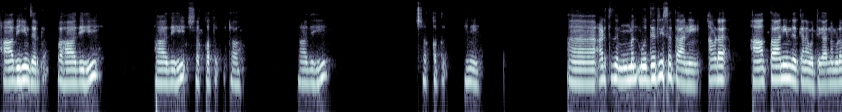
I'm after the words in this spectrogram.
ഹാദിഹിയും ചേർക്കാം. അപ്പൊ ഹാദിഹി ഹാദിഹി ഷക്കത്ത് കേട്ടോ ഹാദിഹി ഷക്കത്ത് ഇനി അടുത്തത് മുദരിസത്താനി. അവിടെ ആത്താനിയും ചേർക്കാനാ പറ്റുക. കാരണം ഇവിടെ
